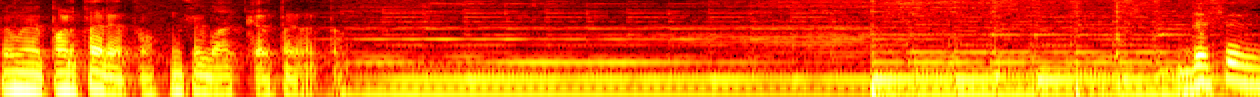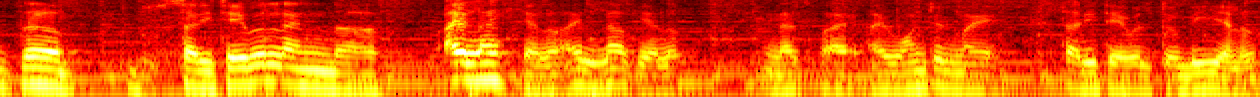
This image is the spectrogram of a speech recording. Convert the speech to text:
तो मैं पढ़ता रहता हूँ उनसे बात करता रहता हूँ this is the table and I like yellow I love yellow and that's why I wanted my study table to be yellow.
